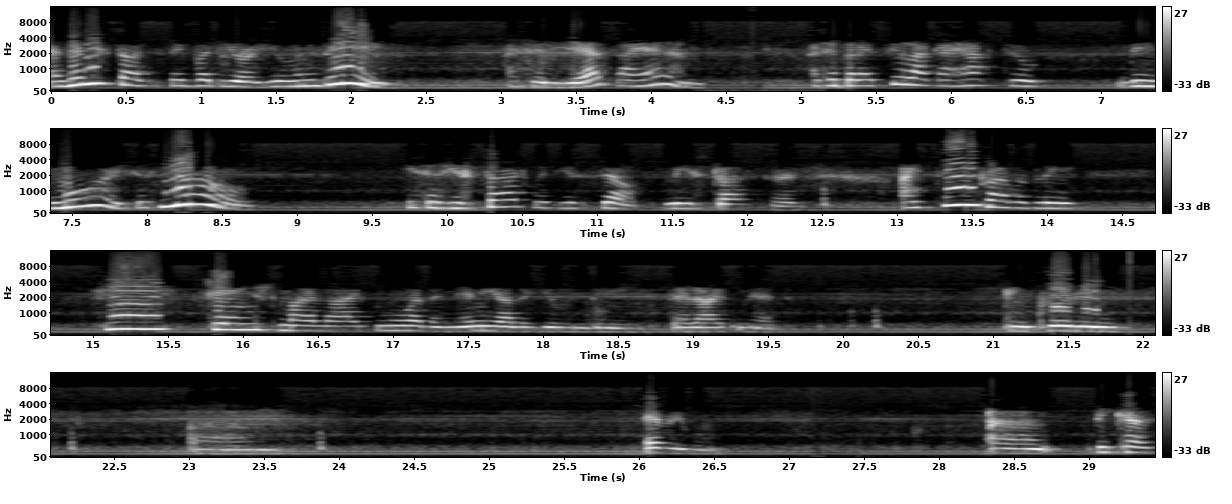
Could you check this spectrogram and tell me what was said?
And then he starts to say, but you're a human being. I said, yes, I am. I said, but I feel like I have to be more. He says, no. He says, you start with yourself, Lee Strasberg. I think probably he changed my life more than any other human being that I've met, including um, everyone. Um, because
